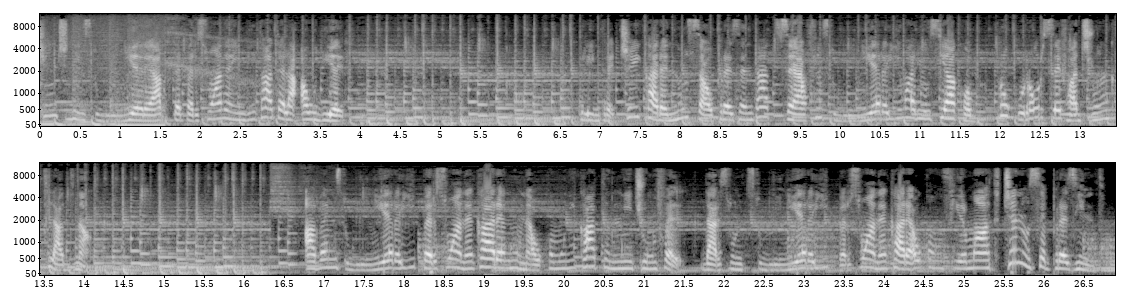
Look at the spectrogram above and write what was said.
5 din subliniere apte persoane invitate la audieri printre cei care nu s-au prezentat se află sublinierei Marius Iacob, procuror sef adjunct la DNA. Avem sublinierei persoane care nu ne-au comunicat în niciun fel, dar sunt sublinierei persoane care au confirmat ce nu se prezintă.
